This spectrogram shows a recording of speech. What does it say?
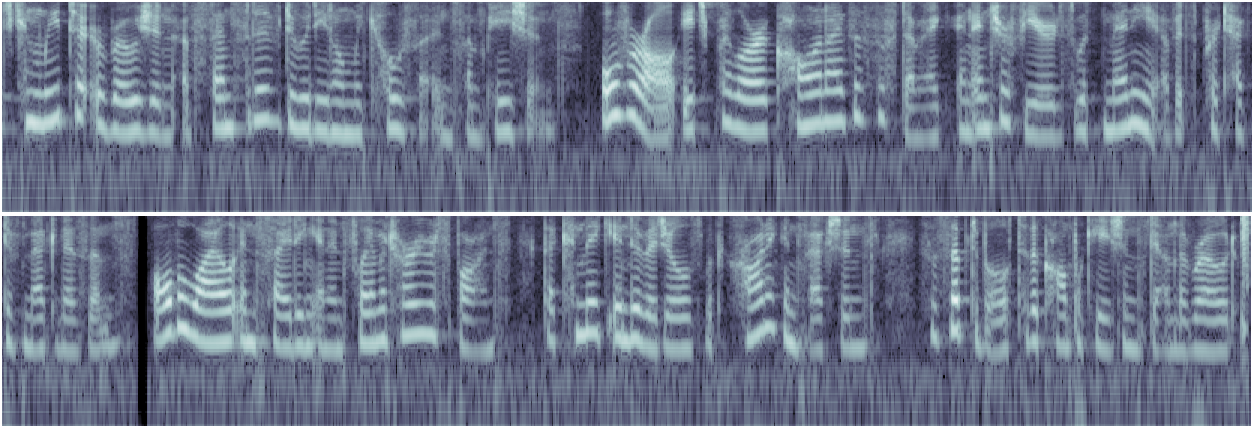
which can lead to erosion of sensitive duodenal mucosa in some patients. Overall, H. pylori colonizes the stomach and interferes with many of its protective mechanisms, all the while inciting an inflammatory response that can make individuals with chronic infections susceptible to the complications down the road.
